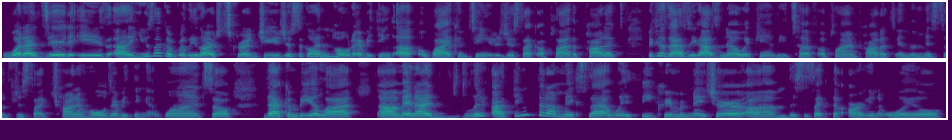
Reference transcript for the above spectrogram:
what I did is uh, use like a really large scrunchie. Just to go ahead and hold everything up while I continue to just like apply the product because as you guys know it can be tough applying product in the midst of just like trying to hold everything at once so that can be a lot. Um, and I I think that I mixed that with the cream of nature um, this is like the argan oil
